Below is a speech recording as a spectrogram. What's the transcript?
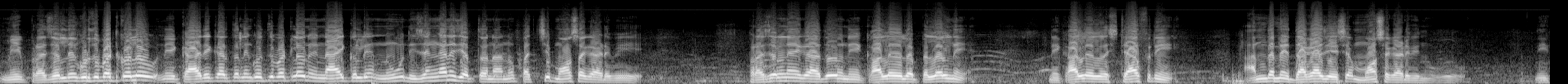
మీ ప్రజల్ని గుర్తుపట్టుకోలేవు నీ కార్యకర్తల్ని గుర్తుపట్టలేవు నీ నాయకుల్ని నువ్వు నిజంగానే చెప్తున్నాను పచ్చి మోసగాడివి. ప్రజలనే కాదు నీ కాలేజీలో పిల్లల్ని నీ కాలేజీలో స్టాఫ్ని అందరినీ దగా చేసే మోసగాడివి నువ్వు. నీ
